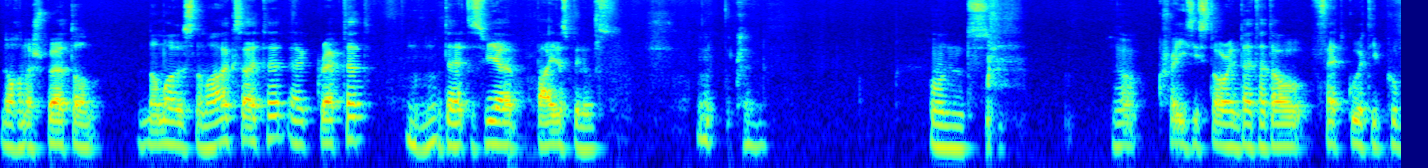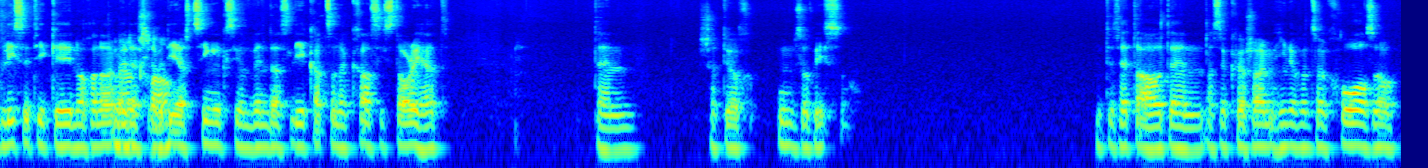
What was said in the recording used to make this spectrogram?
nachher später nochmal das Normal gesagt hat, äh, gerappt hat. Mhm. Und dann hat es wie beides benutzt. Okay. Und ja, crazy Story. Und das hat auch fett gute Publicity gegeben nachher weil Ja, das war die erste Single gewesen. und wenn das Lied gerade so eine krasse Story hat, dann ist es natürlich umso besser. Und das hat auch dann, also du hörst auch im Hintergrund so einen Chor so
